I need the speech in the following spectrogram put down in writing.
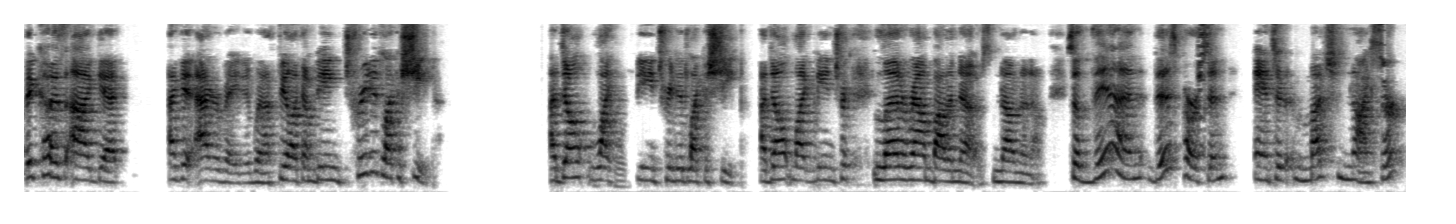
because I get I get aggravated when I feel like I'm being treated like a sheep. I don't like being treated like a sheep. I don't like being tre- led around by the nose. No, no, no. So then this person answered much nicer,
